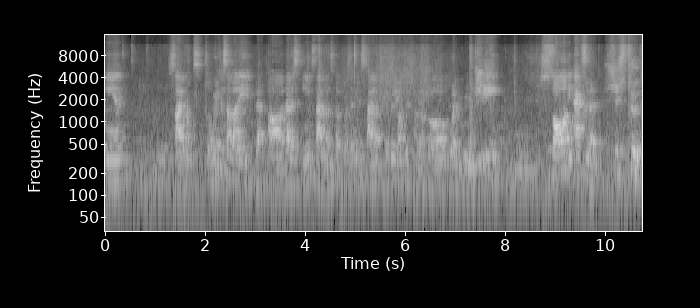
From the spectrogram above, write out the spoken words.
And silence. So when you say somebody that uh, that is in silence, the person is silent. 可这地方只是强调说，when she saw the accident, she stood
